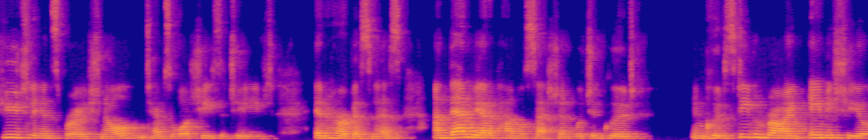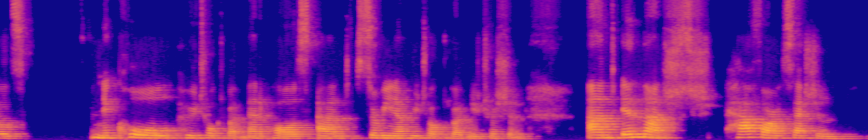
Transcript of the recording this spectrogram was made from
hugely inspirational in terms of what she's achieved in her business. And then we had a panel session which include include Stephen Brown, Amy Shields, Nicole, who talked about menopause, and Serena, who talked about nutrition. And in that half hour session,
